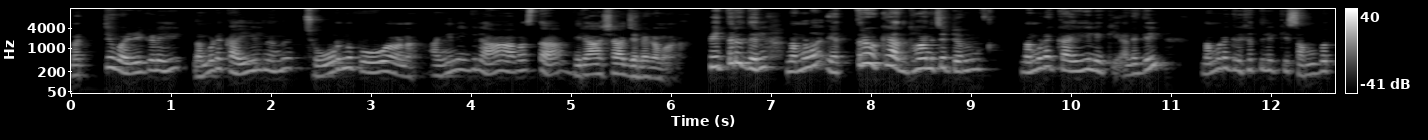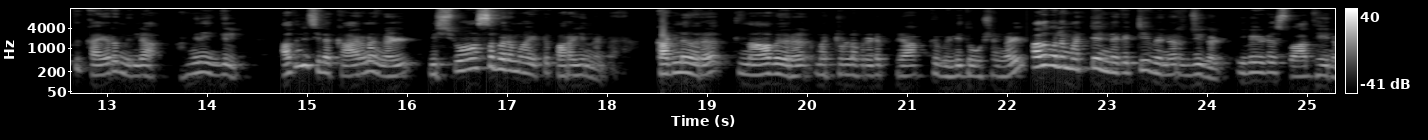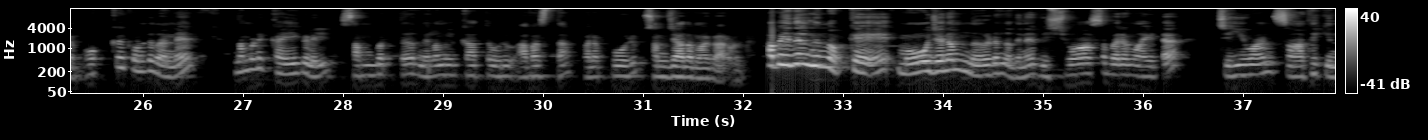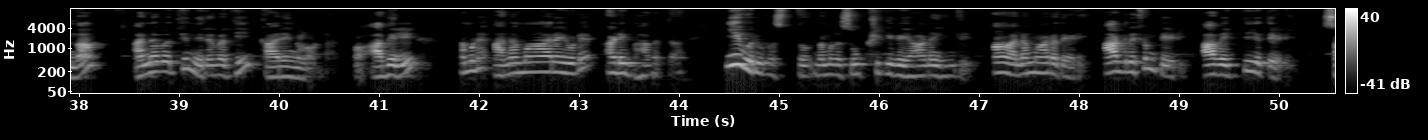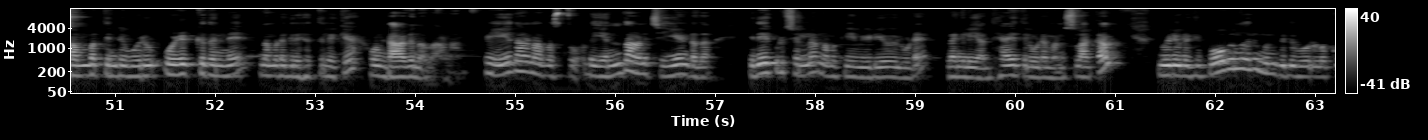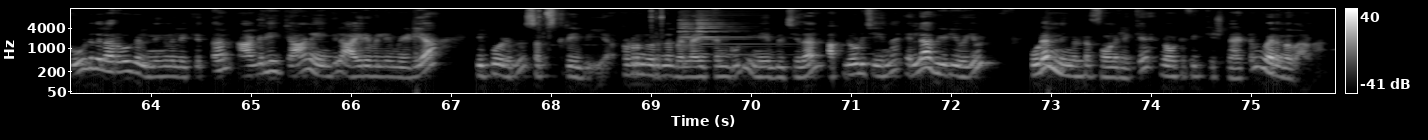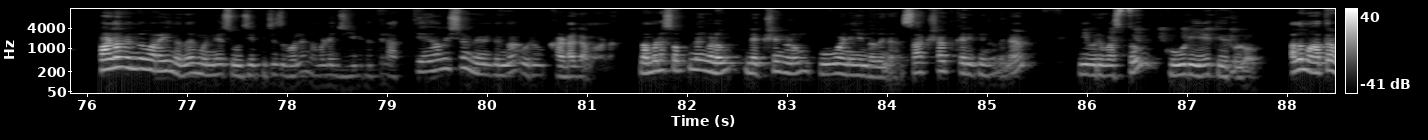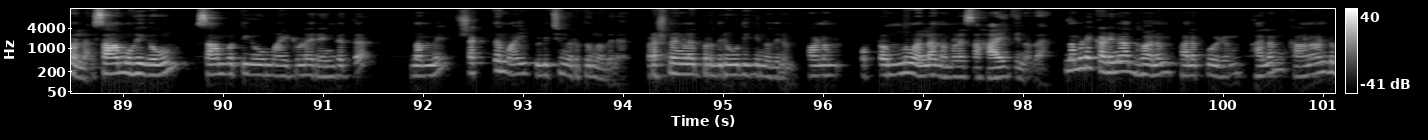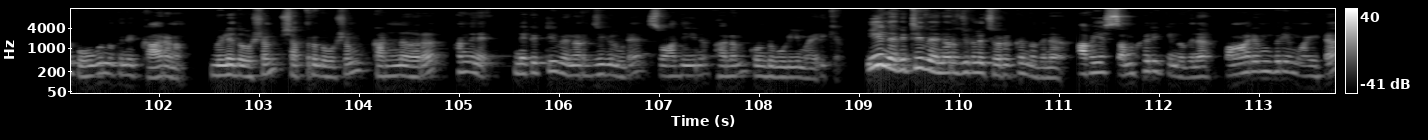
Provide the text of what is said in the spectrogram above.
മറ്റ് വഴികളിൽ നമ്മുടെ കയ്യിൽ നിന്ന് ചോർന്നു പോവുകയാണ്. അങ്ങനെയെങ്കിൽ ആ അവസ്ഥ നിരാശാജനകമാണ്. അപ്പം ഇത്തരത്തിൽ നമ്മൾ എത്രയൊക്കെ അധ്വാനിച്ചിട്ടും നമ്മുടെ കയ്യിലേക്ക് അല്ലെങ്കിൽ നമ്മുടെ ഗൃഹത്തിലേക്ക് സമ്പത്ത് കയറുന്നില്ല. അങ്ങനെയെങ്കിൽ അതിന് ചില കാരണങ്ങൾ വിശ്വാസപരമായിട്ട് പറയുന്നുണ്ട്. കണ്ണേറ് നാവേറ് മറ്റുള്ളവരുടെ പ്രാക്ക് വിളിദോഷങ്ങൾ അതുപോലെ മറ്റ് നെഗറ്റീവ് എനർജികൾ ഇവയുടെ സ്വാധീനം ഒക്കെ കൊണ്ട് തന്നെ നമ്മുടെ കൈകളിൽ സമ്പത്ത് നിലനിൽക്കാത്ത ഒരു അവസ്ഥ പലപ്പോഴും സംജാതമാകാറുണ്ട്. അപ്പൊ ഇതിൽ നിന്നൊക്കെ മോചനം നേടുന്നതിന് വിശ്വാസപരമായിട്ട് ചെയ്യുവാൻ സാധിക്കുന്ന അനവധി നിരവധി കാര്യങ്ങളുണ്ട്. അപ്പോൾ അതിൽ നമ്മുടെ അലമാരയുടെ അടിഭാഗത്ത് ഈ ഒരു വസ്തു നമ്മൾ സൂക്ഷിക്കുകയാണെങ്കിൽ ആ അലമാര തേടി ആ ഗൃഹം തേടി ആ വ്യക്തിയെ തേടി സമ്പത്തിന്റെ ഒരു ഒഴുക്ക് തന്നെ നമ്മുടെ ഗൃഹത്തിലേക്ക് ഉണ്ടാകുന്നതാണ്. അപ്പൊ ഏതാണ് ആ വസ്തു? അത് എന്താണ് ചെയ്യേണ്ടത്? ഇതേക്കുറിച്ചെല്ലാം നമുക്ക് ഈ വീഡിയോയിലൂടെ അല്ലെങ്കിൽ ഈ അധ്യായത്തിലൂടെ മനസ്സിലാക്കാം. വീഡിയോയിലേക്ക് പോകുന്നതിന് മുൻപ് ഇതുപോലുള്ള കൂടുതൽ അറിവുകൾ നിങ്ങളിലേക്ക് എത്താൻ ആഗ്രഹിക്കുകയാണെങ്കിൽ ആയിരവല്യ മീഡിയ ഇപ്പോഴൊന്ന് സബ്സ്ക്രൈബ് ചെയ്യുക. തുടർന്ന് വരുന്ന ബെല്ലൈക്കൺ കൂടി എനേബിൾ ചെയ്താൽ അപ്ലോഡ് ചെയ്യുന്ന എല്ലാ വീഡിയോയും ഉടൻ നിങ്ങളുടെ ഫോണിലേക്ക് നോട്ടിഫിക്കേഷനായിട്ടും വരുന്നതാണ്. പണം എന്ന് പറയുന്നത് മുന്നേ സൂചിപ്പിച്ചതുപോലെ നമ്മുടെ ജീവിതത്തിൽ അത്യാവശ്യം വേണ്ടുന്ന ഒരു ഘടകമാണ്. നമ്മുടെ സ്വപ്നങ്ങളും ലക്ഷ്യങ്ങളും പൂവണിയുന്നതിന് സാക്ഷാത്കരിക്കുന്നതിന് ഈ ഒരു വസ്തു കൂടിയേ തീരുള്ളൂ. അത് മാത്രമല്ല സാമൂഹികവും സാമ്പത്തികവുമായിട്ടുള്ള രംഗത്ത് നമ്മെ ശക്തമായി പിടിച്ചു നിർത്തുന്നതിന് പ്രശ്നങ്ങളെ പ്രതിരോധിക്കുന്നതിനും പണം ഒട്ടൊന്നുമല്ല നമ്മളെ സഹായിക്കുന്നത്. നമ്മുടെ കഠിനാധ്വാനം പലപ്പോഴും ഫലം കാണാണ്ട് പോകുന്നതിന് കാരണം വിളിദോഷം ശത്രുദോഷം കണ്ണേറ് അങ്ങനെ നെഗറ്റീവ് എനർജികളുടെ സ്വാധീന ഫലം കൊണ്ടുകൂടിയുമായിരിക്കും. ഈ നെഗറ്റീവ് എനർജികളെ ചെറുക്കുന്നതിന് അവയെ സംഹരിക്കുന്നതിന് പാരമ്പര്യമായിട്ട്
